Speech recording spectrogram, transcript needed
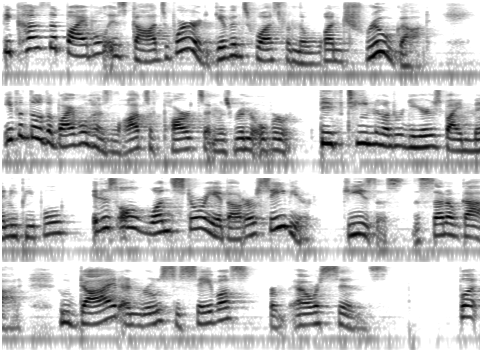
Because the Bible is God's Word, given to us from the one true God. Even though the Bible has lots of parts and was written over 1500 years by many people, it is all one story about our Savior, Jesus, the Son of God, who died and rose to save us from our sins. But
